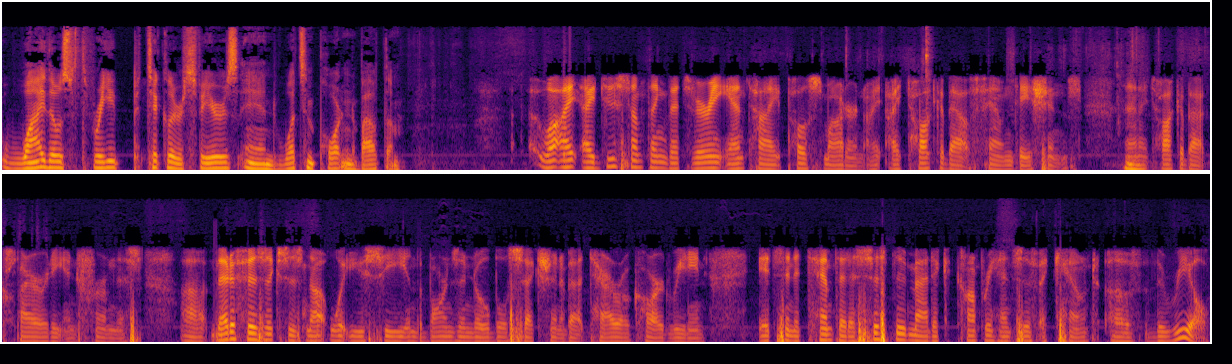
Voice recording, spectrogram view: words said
why those three particular spheres and what's important about them? Well, I, I do something that's very anti postmodern. I, I talk about foundations and I talk about clarity and firmness. Uh, metaphysics is not what you see in the Barnes and Noble section about tarot card reading. It's an attempt at a systematic, comprehensive account of the real.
